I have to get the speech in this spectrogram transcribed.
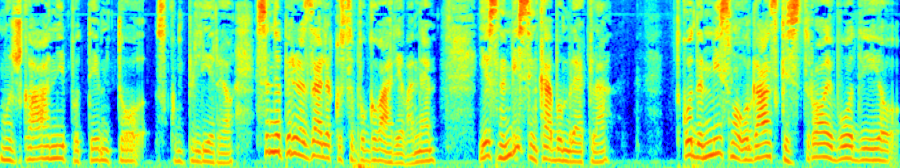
možgani potem to skompilirajo. Se ne primer zdaj, ko se pogovarjava, ne? Jaz ne mislim, kaj bom rekla. Tako da mi smo organski stroj, vodijo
